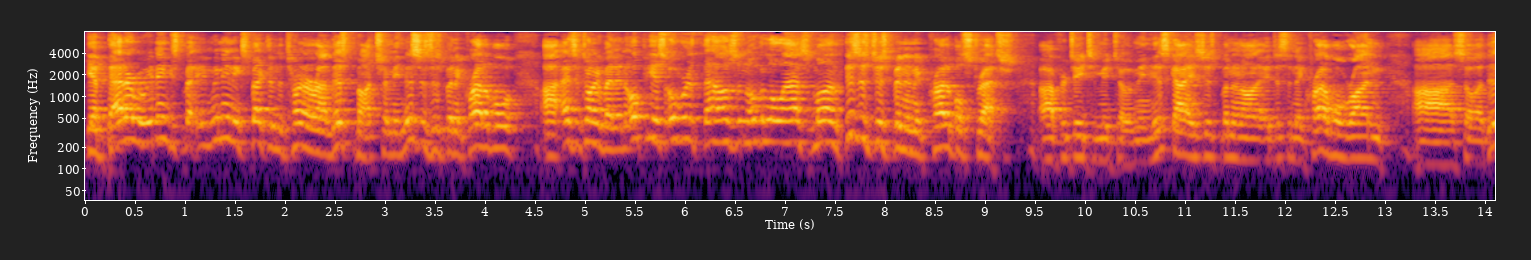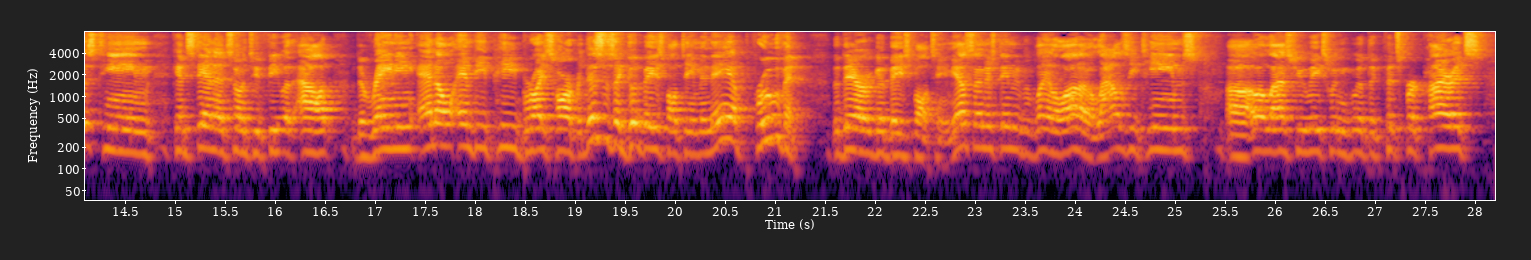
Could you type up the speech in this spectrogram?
get better, but we didn't expect we didn't expect him to turn around this much. I mean, this has just been incredible. Uh, as I'm talking about, an OPS over a thousand over the last month. This has just been an incredible stretch uh, for JT Muto. I mean, this guy has just been on just an incredible run. Uh, so this team can stand on its own two feet without the reigning NL MVP Bryce Harper. This is a good baseball team, and they have proven that they are a good baseball team. Yes, I understand we've been playing a lot of lousy teams uh, over the last few weeks with, with the Pittsburgh Pirates,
